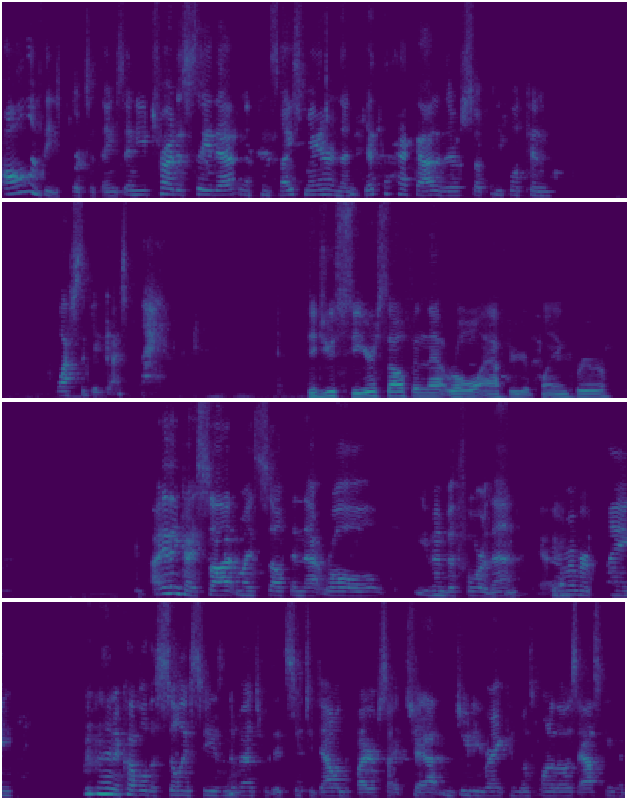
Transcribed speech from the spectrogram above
all of these sorts of things. And you try to say that in a concise manner and then get the heck out of there so people can watch the good guys play. Did you see yourself in that role after your playing career? I think I saw it myself in that role even before then. Yeah. I remember playing in a couple of the silly season events where they'd sit you down with the fireside chat. And Judy Rankin was one of those asking the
